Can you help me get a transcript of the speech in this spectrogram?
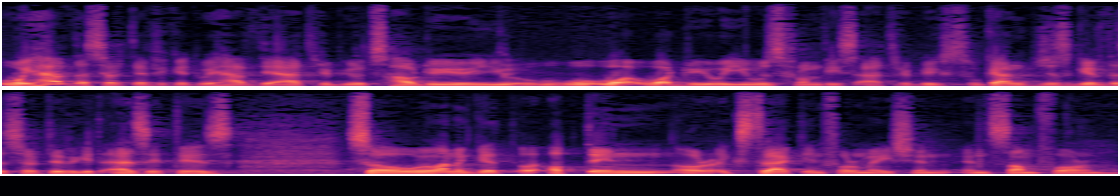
we have the certificate, we have the attributes. How do you, what, what do you use from these attributes? We can't just give the certificate as it is. So we want to get obtain or extract information in some form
